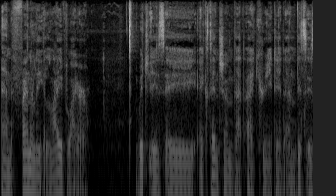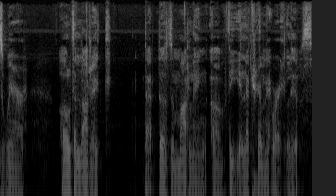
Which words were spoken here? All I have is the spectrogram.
And finally, Livewire, which is a extension that I created, and this is where all the logic that does the modeling of the electrical network lives.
